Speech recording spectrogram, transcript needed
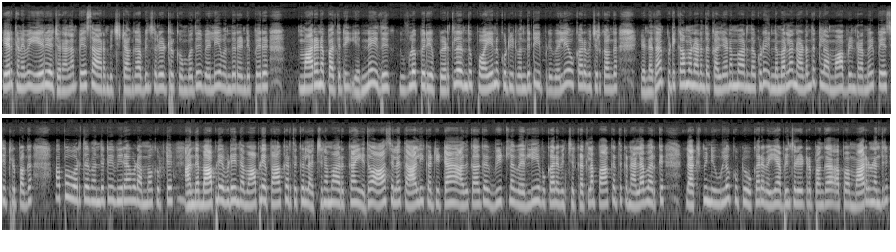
ஏற்கனவே ஏரியா ஜனெல்லாம் பேச ஆரம்பிச்சிட்டாங்க அப்படின்னு சொல்லிட்டு இருக்கும்போது வெளியே வந்து ரெண்டு பேர் மாறனை பார்த்துட்டு என்ன இது? இவ்வளோ பெரிய இடத்துல இருந்து பையனை கூட்டிகிட்டு வந்துட்டு இப்படி வெளியே உட்கார வச்சுருக்காங்க. என்ன தான் பிடிக்காம நடந்த கல்யாணமாக இருந்தால் கூட இந்த மாதிரிலாம் நடந்துக்கலாமா? அப்படின்ற மாதிரி பேசிகிட்டு இருப்பாங்க. அப்போ ஒருத்தர் வந்துட்டு வீராவோட அம்மா கூப்பிட்டு அந்த மாப்பிள்ளையை விட இந்த மாப்பிள்ளையை பார்க்கறதுக்கு லட்சணமாக இருக்கான். ஏதோ ஆசையில் தாலி கட்டிட்டான். அதுக்காக வீட்டில் வெளியே உட்கார வச்சுருக்கிறதுலாம் பார்க்கறதுக்கு நல்லாவா இருக்குது லக்ஷ்மி நீ உள்ளே கூப்பிட்டு உட்கார வைய? அப்படின்னு சொல்லிட்டு இருப்பாங்க. அப்போ மாறன் வந்துட்டு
